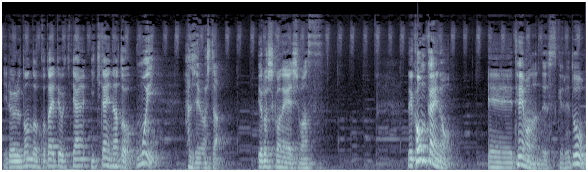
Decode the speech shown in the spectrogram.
いろいろどんどん答えていきたいいきたいなと思い始めました。よろしくお願いします。で、今回の、えーテーマなんですけれど、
